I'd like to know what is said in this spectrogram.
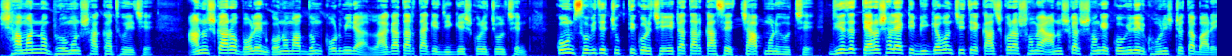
সামান্য ভ্রমণ সাক্ষাৎ হয়েছে। আনুষ্কা আরও বলেন, গণমাধ্যম কর্মীরা লাগাতার তাকে জিজ্ঞেস করে চলছেন, কোন ছবিতে চুক্তি করেছে এটা তার কাছে চাপ মনে হচ্ছে। দুই হাজার তেরো সালে একটি বিজ্ঞাপন চিত্রে কাজ করার সময় আনুষ্কার সঙ্গে কোহলির ঘনিষ্ঠতা বাড়ে।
